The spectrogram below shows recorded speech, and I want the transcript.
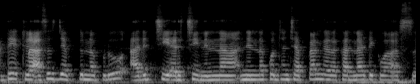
అంటే క్లాసెస్ చెప్తున్నప్పుడు అరిచి అరిచి నిన్న నిన్న కొంచెం చెప్పాను కదా కర్ణాటిక్ వార్స్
